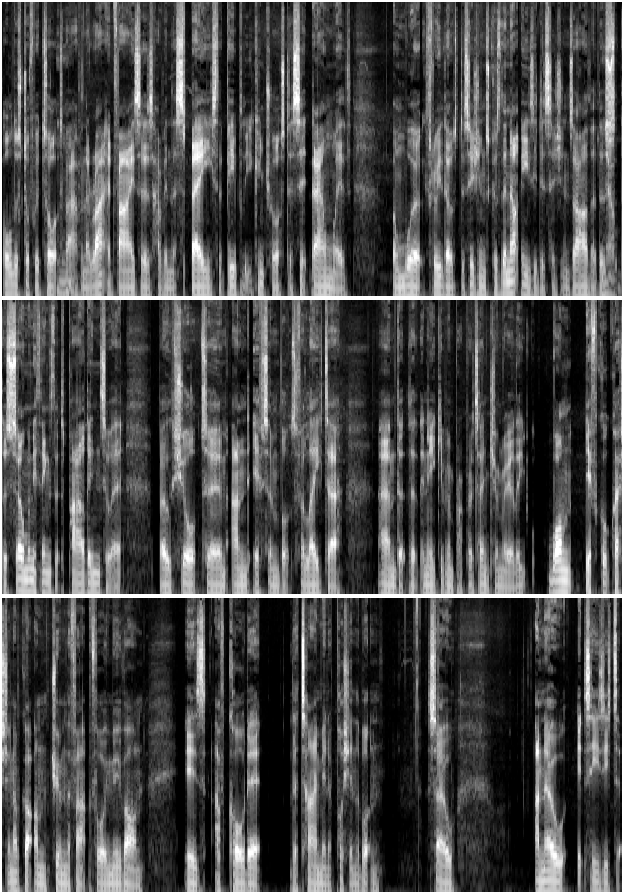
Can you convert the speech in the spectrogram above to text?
all the stuff we talked about, having the right advisors, having the space, the people that you can trust to sit down with and work through those decisions because they're not easy decisions, are they? There's No. there's so many things that's piled into it, both short term and ifs and buts for later. Um, that, that they need giving proper attention. Really, one difficult question I've got on trim the fat before we move on is I've called it the timing of pushing the button. So I know it's easy to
